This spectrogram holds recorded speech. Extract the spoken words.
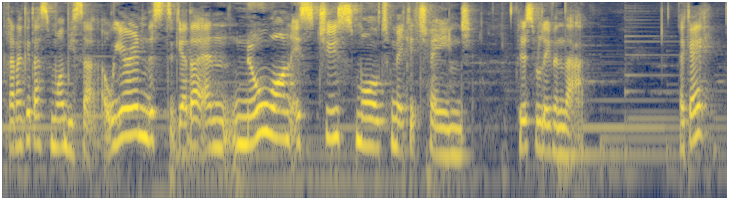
Karena kita semua bisa. We are in this together and no one is too small to make a change. Just believe in that oke?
